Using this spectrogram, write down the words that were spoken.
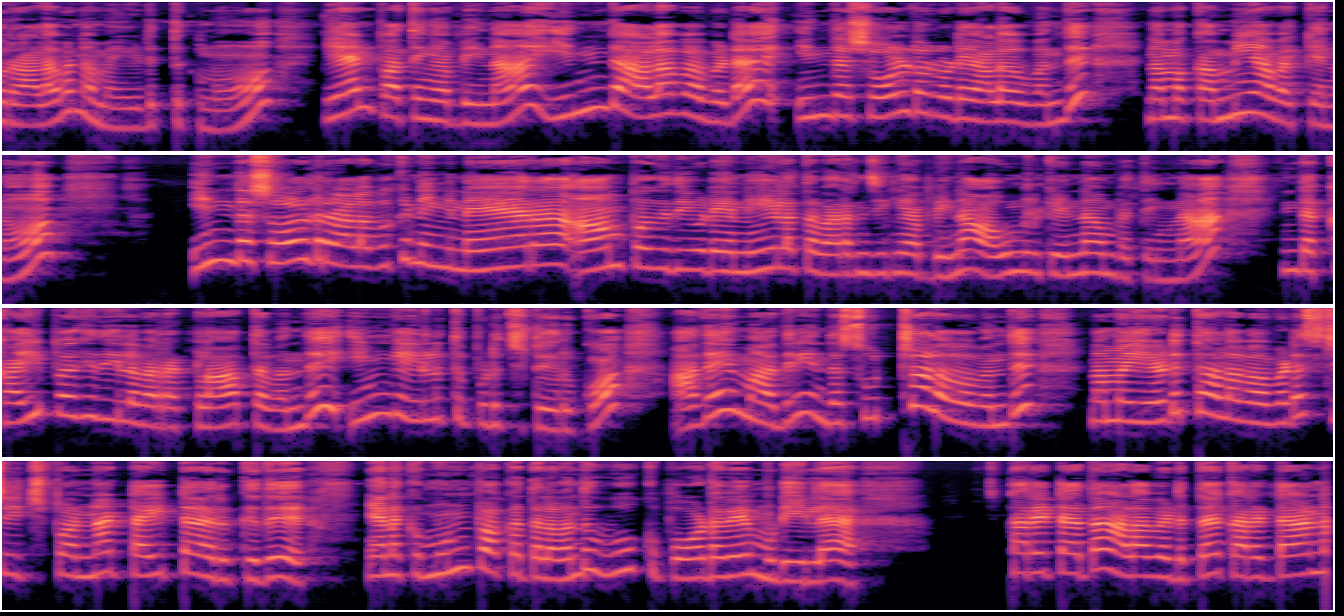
ஒரு அளவை நம்ம எடுத்துக்கணும். ஏன்னு பார்த்தீங்க அப்படின்னா இந்த அளவை விட இந்த ஷோல்டருடைய அளவு வந்து நம்ம கம்மியாக வைக்கணும். இந்த ஷோல்டர் அளவுக்கு நீங்கள் நேராக ஆம் பகுதியுடைய நீளத்தை வரைஞ்சிங்க அப்படின்னா அவங்களுக்கு என்ன பார்த்தீங்கன்னா இந்த கைப்பகுதியில் வர்ற கிளாத்தை வந்து இங்கே இழுத்து பிடிச்சிட்டு இருக்கும். அதே மாதிரி இந்த சுற்றளவை வந்து நம்ம எடுத்த அளவை விட ஸ்டிச் பண்ணால் டைட்டாக இருக்குது. எனக்கு முன் பக்கத்தில் வந்து ஊக்கு போடவே முடியல. கரெக்டாக தான் அளவு எடுத்தேன் கரெக்டான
